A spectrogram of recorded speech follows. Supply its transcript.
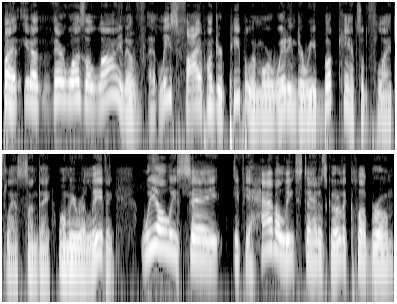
But, you know, there was a line of at least 500 people or more waiting to rebook canceled flights last Sunday when we were leaving. We always say if you have elite status, go to the club room,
